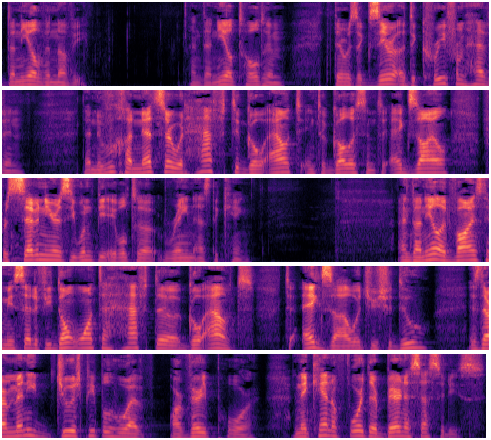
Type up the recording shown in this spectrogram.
Daniel the Navi. And Daniel told him that there was a gzira, a decree from heaven, that Nebuchadnezzar would have to go out into Gullus, into exile. For seven years he wouldn't be able to reign as the king. And Daniel advised him, he said, if you don't want to have to go out to exile, what you should do is there are many Jewish people who have, are very poor, and they can't afford their bare necessities.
